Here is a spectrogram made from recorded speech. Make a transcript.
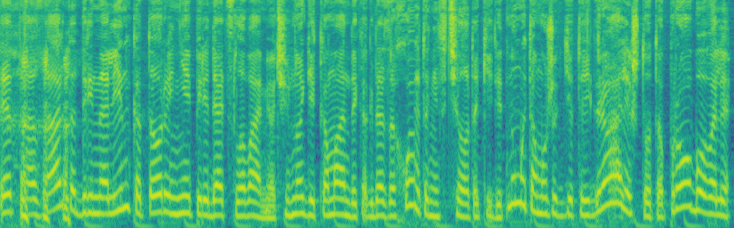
это азарт, адреналин, который не передать словами. Очень многие команды, когда заходят, они сначала такие говорят, ну мы там уже где-то играли, что-то пробовали,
